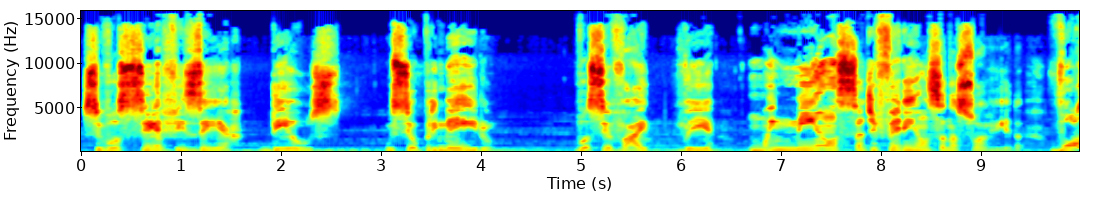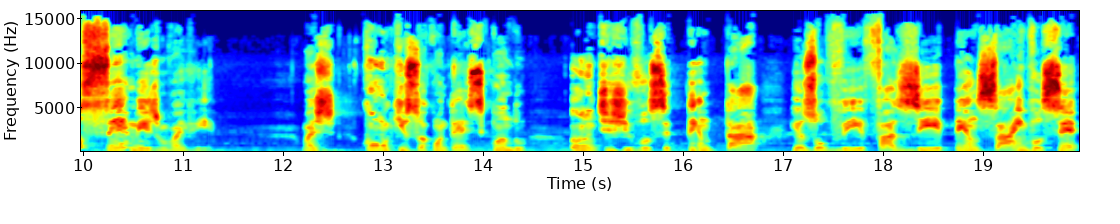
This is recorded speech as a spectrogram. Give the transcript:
se você fizer Deus o seu primeiro, você vai ver uma imensa diferença na sua vida. Você mesmo vai ver. Mas como que isso acontece? Quando antes de você tentar resolver, fazer, pensar em você,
